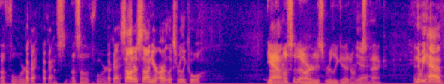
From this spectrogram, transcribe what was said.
a four. Okay. Okay. A, a solid four. Okay. Solid Son, your art looks really cool. Yeah, Uh, most of the art is really good on this pack. And then we have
